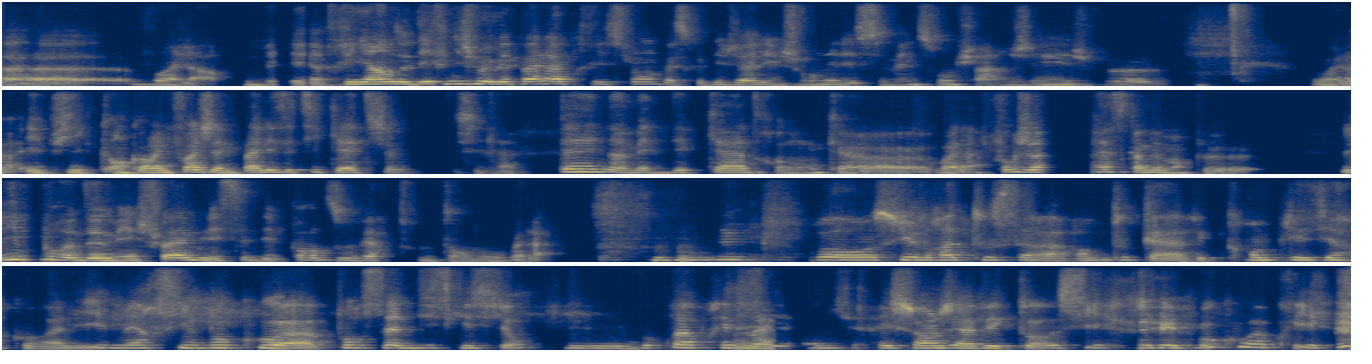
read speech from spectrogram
Euh, voilà. Mais rien de défini. Je ne me mets pas la pression parce que déjà, les journées, les semaines sont chargées. Je veux... Voilà. Et puis, encore une fois, j'aime pas les étiquettes. J'ai de la peine à mettre des cadres. Donc, euh, voilà. Il faut que je reste quand même un peu libre de mes choix et me laisser des portes ouvertes tout le temps. Donc, voilà. on suivra tout ça, en tout cas, avec grand plaisir, Coralie. Merci beaucoup euh, pour cette discussion. J'ai beaucoup apprécié échanger avec toi aussi. J'ai beaucoup appris.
